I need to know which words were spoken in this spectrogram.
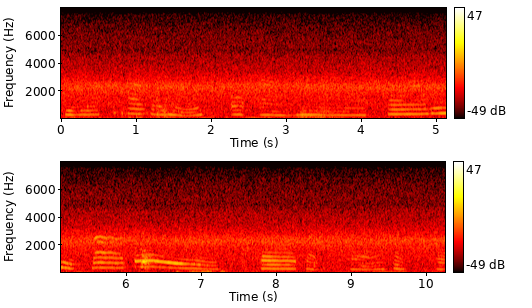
เสียถ้าใครหนูออกอ่างเมืองพาหูตาโต ปอตัดขาค่ะขอ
